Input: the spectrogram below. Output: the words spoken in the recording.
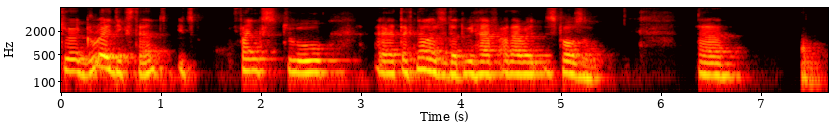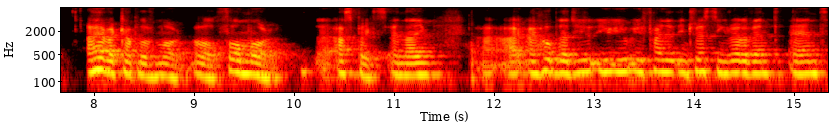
to a great extent, it's thanks to uh, technology that we have at our disposal. Uh, I have a couple of more, well, four more uh, aspects, and I, I, I, hope that you, you, you find it interesting, relevant, and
